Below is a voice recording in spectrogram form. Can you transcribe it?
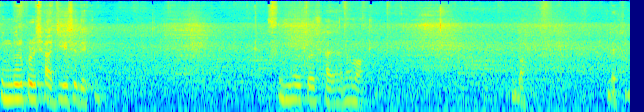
সুন্দর করে সাজিয়েছে দেখুন। সুন্দর করে সাজানো মাকে। বাহ, দেখুন।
